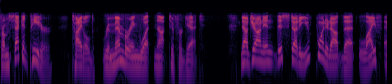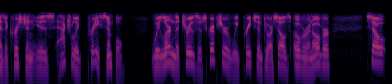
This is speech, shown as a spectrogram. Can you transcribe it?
from 2 Peter titled Remembering What Not to Forget. Now, John, in this study, you've pointed out that life as a Christian is actually pretty simple. We learn the truths of Scripture, we preach them to ourselves over and over. So,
